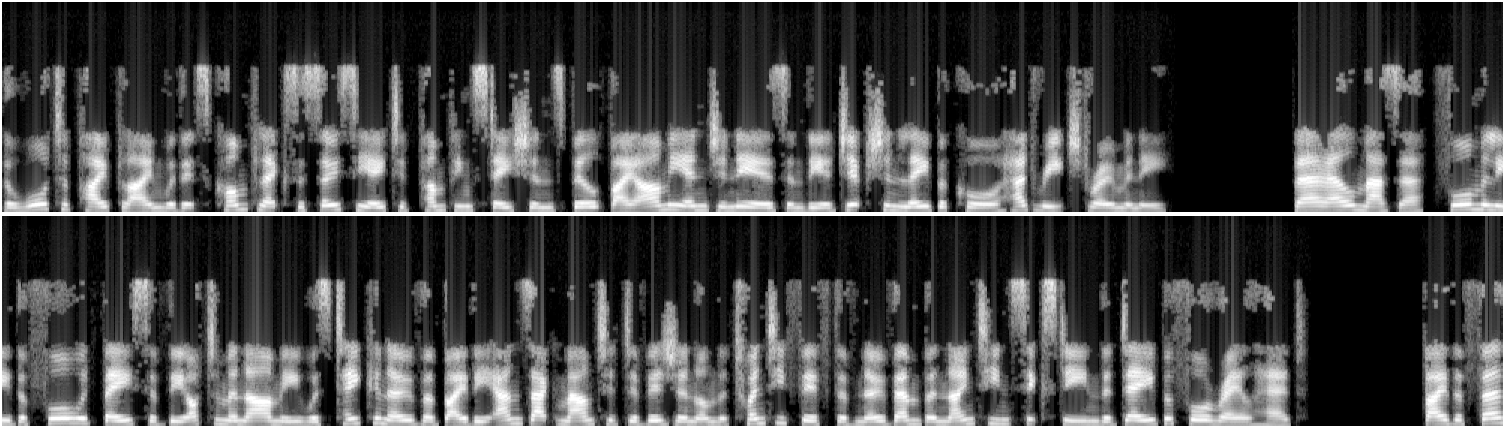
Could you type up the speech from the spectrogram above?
The water pipeline with its complex associated pumping stations built by army engineers and the Egyptian Labour Corps had reached Romani. Bir el Mazar, formerly the forward base of the Ottoman army was taken over by the Anzac Mounted Division on 25 November 1916 the day before railhead. By 1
